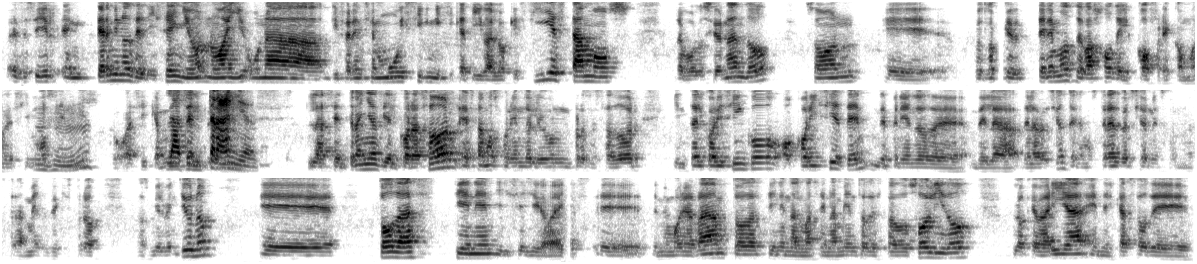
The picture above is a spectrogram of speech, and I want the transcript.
es decir, en términos de diseño no hay una diferencia muy significativa. Lo que sí estamos revolucionando son eh, pues lo que tenemos debajo del cofre, como decimos en México, básicamente. Las entrañas las entrañas y el corazón. Estamos poniéndole un procesador Intel Core i5 o Core i7, dependiendo de, la, versión. Tenemos tres versiones con nuestra MacBook X Pro 2021. Eh, todas tienen 16 GB eh, de memoria RAM, todas tienen almacenamiento de estado sólido. Lo que varía en el caso de,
